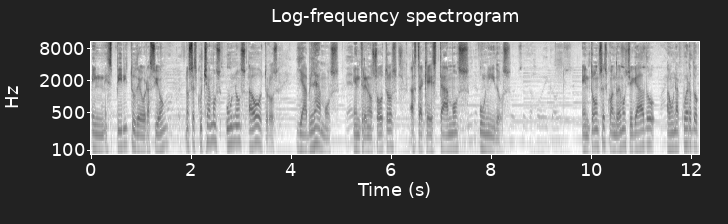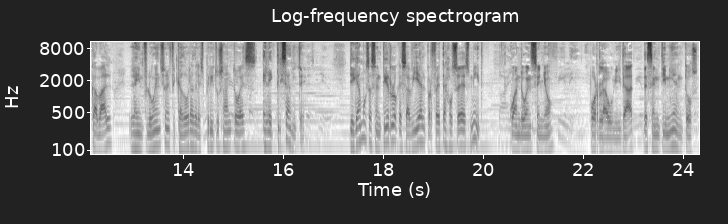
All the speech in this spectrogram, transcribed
En espíritu de oración, nos escuchamos unos a otros y hablamos entre nosotros hasta que estamos unidos. Entonces, cuando hemos llegado a un acuerdo cabal, la influencia unificadora del Espíritu Santo es electrizante. Llegamos a sentir lo que sabía el profeta José Smith cuando enseñó, por la unidad de sentimientos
